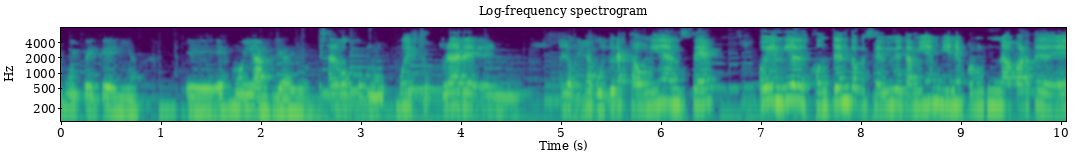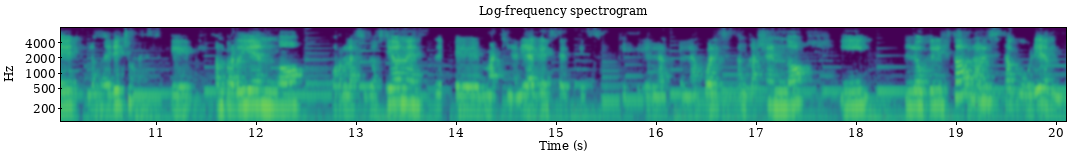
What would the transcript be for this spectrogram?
muy pequeña, es muy amplia. Digo. Es algo como muy estructural en, lo que es la cultura estadounidense hoy en día el descontento que se vive también viene por una parte de los derechos que, están perdiendo, por las situaciones de marginalidad que, en, las cuales se están cayendo y lo que el Estado no les está cubriendo.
